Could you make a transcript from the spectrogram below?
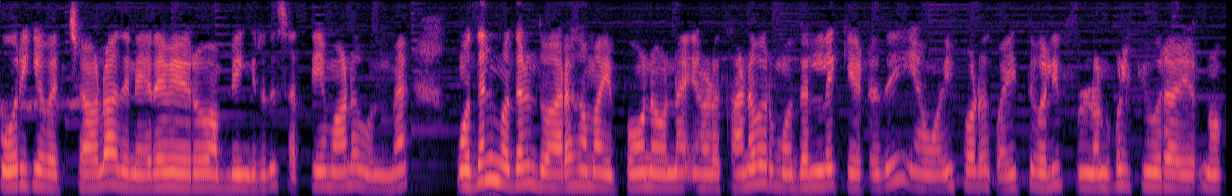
கோரிக்கை வச்சாலும் அது நிறைவேறும் அப்படிங்கிறது சத்தியமான உண்மை. முதல் முதல் துவாரகமாய் போனோன்னே என்னோட கணவர் முதல்ல கேட்டது என் ஒய்ஃபோட வயிற்று வலி ஃபுல் அண்ட் ஃபுல் க்யூர் ஆயிடணும்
